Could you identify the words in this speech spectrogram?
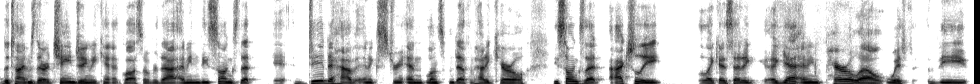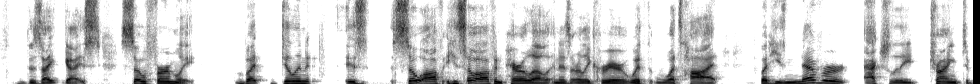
"The Times They Are Changing." We can't gloss over that. I mean, these songs that eh, did have an extreme and "Lonesome Death of Hattie Carroll." These songs that actually, like I said again, I mean, parallel with the the zeitgeist so firmly. But Dylan is so off. He's so often parallel in his early career with what's hot but he's never actually trying to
